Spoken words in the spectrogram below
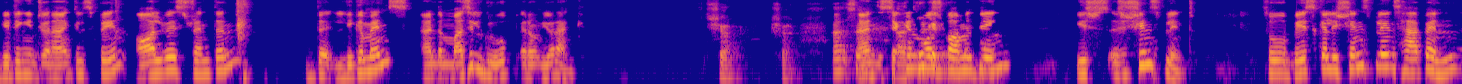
getting into an ankle sprain, always strengthen the ligaments and the muscle group around your ankle. Sure, sure. Uh, so, and the uh, second uh, most common thing is, is shin splint. So basically, shin splints happen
